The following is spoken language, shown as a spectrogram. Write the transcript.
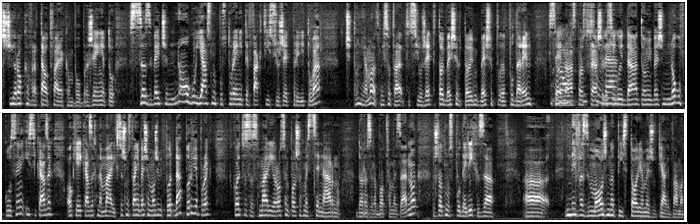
широка врата отваря към въображението с вече много ясно построените факти и сюжет преди това, че то няма смисъл. Това сюжет, той беше, той беше подарен. Все едно, аз просто трябваше да. да си го и да, той ми беше много вкусен и си казах, окей, казах на Мари. Всъщност това ни беше, може би, пър... да, първия проект, в който с Мари и Росен почнахме сценарно да разработваме заедно, защото му споделих за а, невъзможната история между тях двамата,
